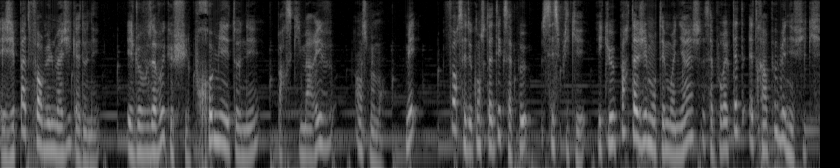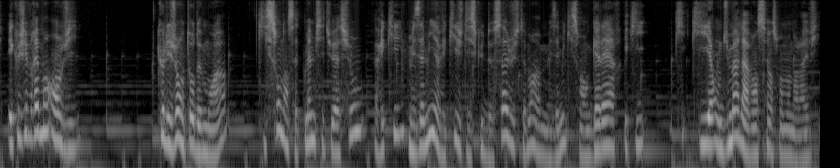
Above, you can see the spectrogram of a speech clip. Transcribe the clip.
Et j'ai pas de formule magique à donner. Et je dois vous avouer que je suis le premier étonné par ce qui m'arrive en ce moment. Mais force est de constater que ça peut s'expliquer et que partager mon témoignage, ça pourrait peut-être être un peu bénéfique. Et que j'ai vraiment envie que les gens autour de moi qui sont dans cette même situation, avec qui, mes amis avec qui je discute de ça justement, mes amis qui sont en galère et qui, qui, ont du mal à avancer en ce moment dans la vie,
